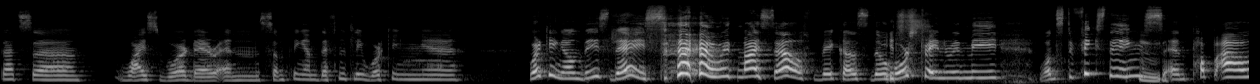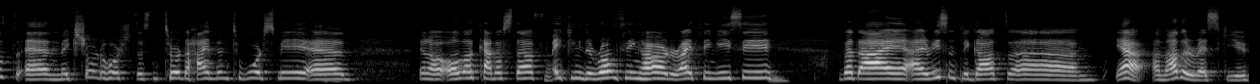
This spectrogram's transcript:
that's a wise word there, and something I'm definitely working uh, working on these days with myself because the It's- horse trainer in me wants to fix things and pop out and make sure the horse doesn't turn the hind end towards me and you know all that kind of stuff making the wrong thing hard the right thing easy. But i i recently got um, yeah another rescue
